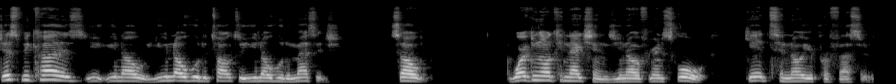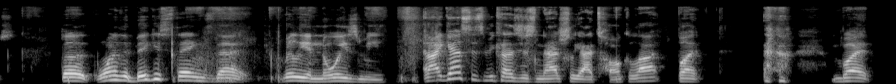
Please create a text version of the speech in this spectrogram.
just because you, you know you know who to talk to, you know who to message. So working on connections, you know, if you're in school, get to know your professors. The one of the biggest things that really annoys me, and I guess it's because just naturally I talk a lot, but but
